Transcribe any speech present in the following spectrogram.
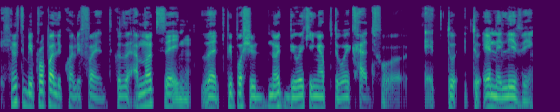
it needs to be properly qualified because I'm not saying that people should not be waking up to work hard for eh, to to earn a living,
